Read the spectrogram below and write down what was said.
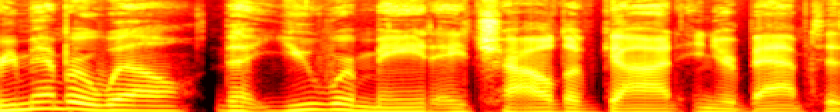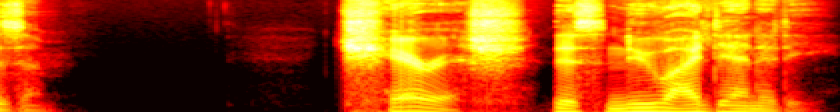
Remember well that you were made a child of God in your baptism. Cherish this new identity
